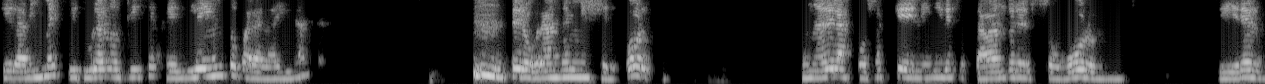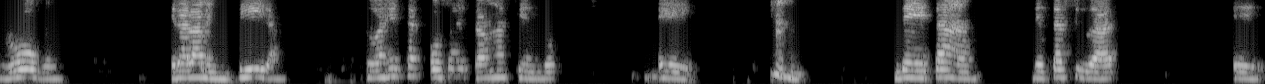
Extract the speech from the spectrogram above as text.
que la misma escritura nos dice que es lento para la ira, pero grande en misericordia. Una de las cosas que Nínive se estaba dando era el soborno, si era el robo, era la mentira, todas estas cosas estaban haciendo eh, de, esta, de esta ciudad eh,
